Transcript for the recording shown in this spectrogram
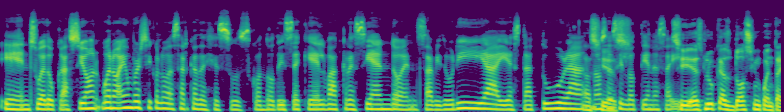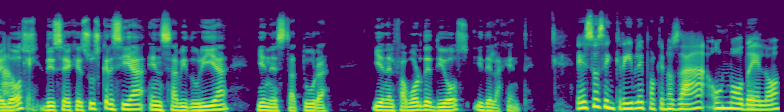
en su educación? Bueno, hay un versículo acerca de Jesús cuando dice que Él va creciendo en sabiduría y estatura. no sé si lo tienes ahí. Sí, es Lucas 2.52. Ah, dice, Jesús crecía en sabiduría y en estatura y en el favor de Dios y de la gente. Eso es increíble porque nos da un modelo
